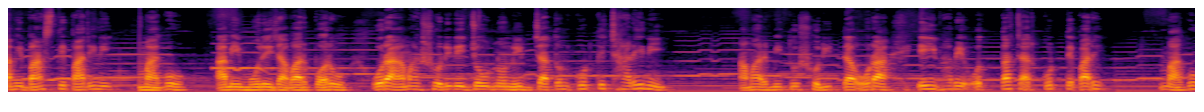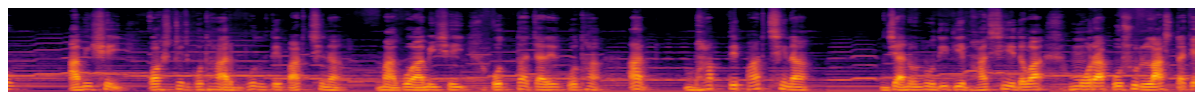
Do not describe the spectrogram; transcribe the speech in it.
আমি বাঁচতে পারিনি। মাগো, আমি মরে যাবার পরও ওরা আমার শরীরে যৌন নির্যাতন করতে ছাড়েনি। আমার মৃত শরীরটা ওরা এইভাবে অত্যাচার করতে পারে? মাগো আমি সেই কষ্টের কথা আর বলতে পারছি না। মাগো, আমি সেই অত্যাচারের কথা আর ভাবতে পারছি না। যেন নদী দিয়ে ভাসিয়ে দেওয়া মোরা পশুর লাশটাকে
